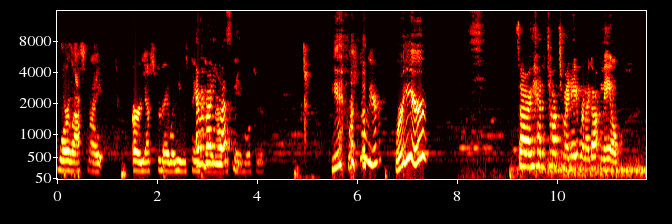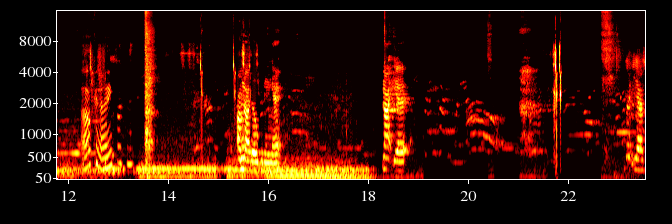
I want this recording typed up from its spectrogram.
floor last night or yesterday when he was painting. Everybody and I was left me. able to. Yeah. We're still here. We're here. Sorry, I had to talk to my neighbor and I got mail. Okay. I'm not opening it. Not yet. But yes,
